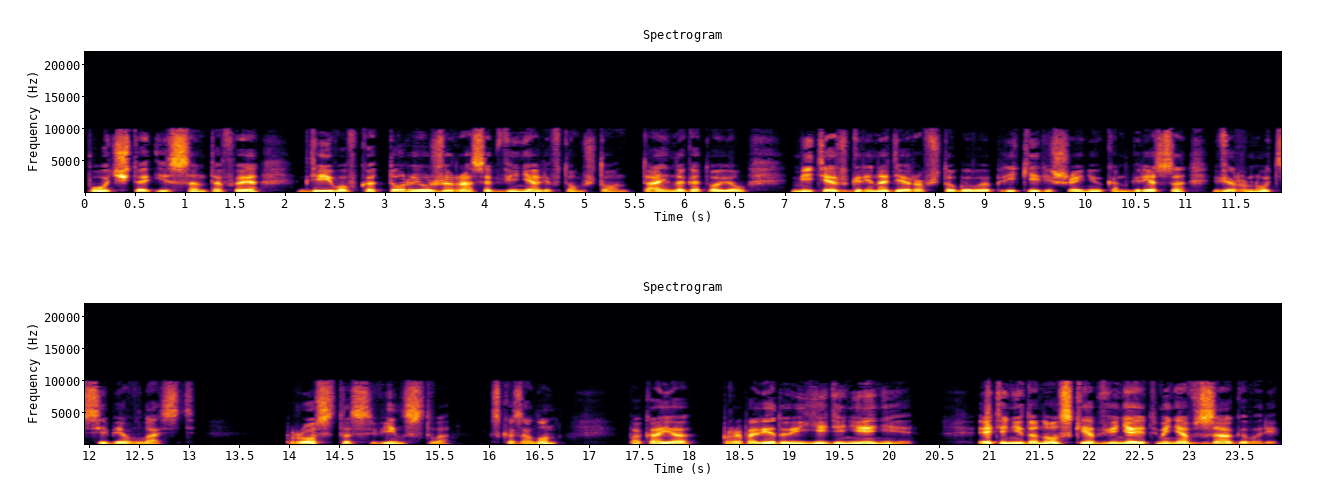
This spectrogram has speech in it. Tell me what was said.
почта из Санта-Фе, где его в который уже раз обвиняли в том, что он тайно готовил мятеж гренадеров, чтобы, вопреки решению Конгресса, вернуть себе власть. «Просто свинство», — сказал он, — «пока я проповедую единение, эти недоноски обвиняют меня в заговоре».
